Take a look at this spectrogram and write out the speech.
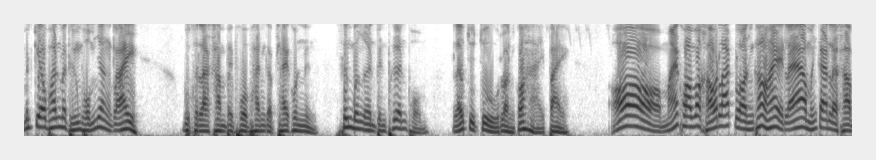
มันเกี่ยวพันมาถึงผมอย่างไร บุษราคำไปพัวพันกับชายคนหนึ่ง ซึ่งบังเอิญเป็นเพื่อนผม แล้วจู่ๆหล่อนก็หายไปอ๋อหมายความว่าเขารักหล่อนเข้าให้แล้วเหมือนกันเหรอครับ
